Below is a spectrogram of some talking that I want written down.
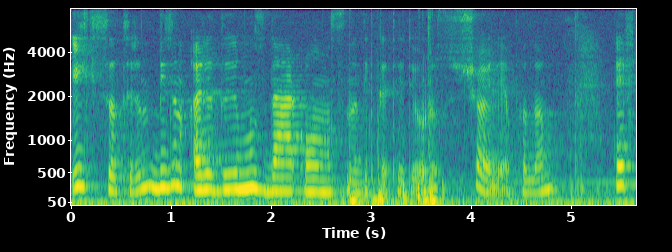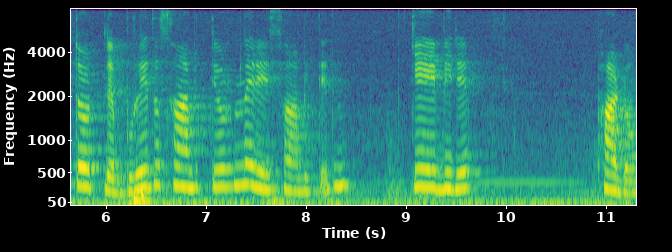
ilk satırın bizim aradığımız değer olmasına dikkat ediyoruz. Şöyle yapalım. F4 ile burayı da sabitliyorum. Nereyi sabitledim? G1'i pardon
